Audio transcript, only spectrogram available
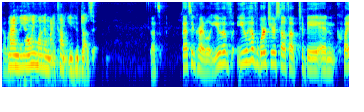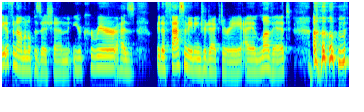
Oh, wow. And I'm the only one in my company who does it. That's that's incredible. You have you have worked yourself up to be in quite a phenomenal position. Your career has been a fascinating trajectory. I love it. Um,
